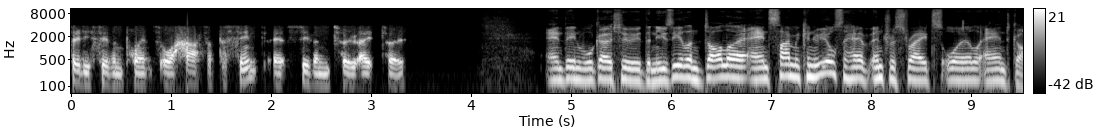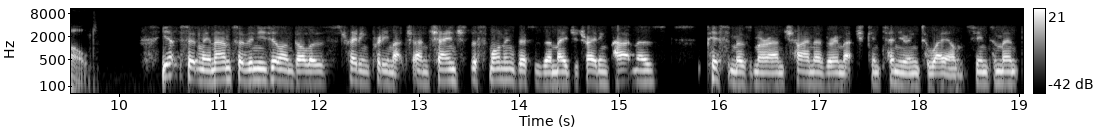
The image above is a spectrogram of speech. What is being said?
37 points or half a percent at 7282. And then we'll go to the New Zealand dollar. And Simon, can we also have interest rates, oil, and gold? Yep, certainly. So the New Zealand dollar is trading pretty much unchanged this morning versus our major trading partners. Pessimism around China very much continuing to weigh on sentiment.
